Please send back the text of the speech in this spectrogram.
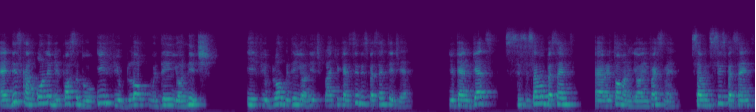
And this can only be possible if you blog within your niche. If you blog within your niche, like you can see this percentage here, you can get 67% uh, return on your investment, 76%,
